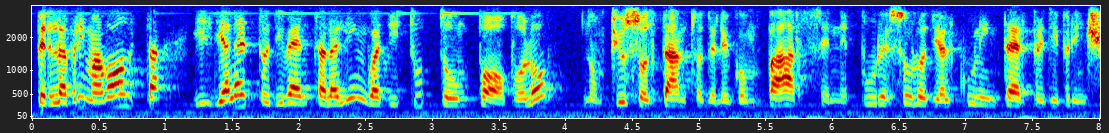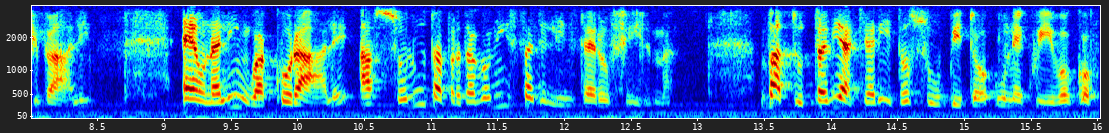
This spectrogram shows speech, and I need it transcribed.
Per la prima volta il dialetto diventa la lingua di tutto un popolo, non più soltanto delle comparse, neppure solo di alcuni interpreti principali. È una lingua corale, assoluta protagonista dell'intero film. Va tuttavia chiarito subito un equivoco.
